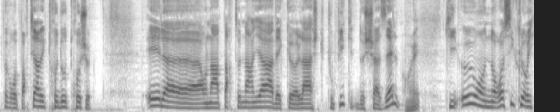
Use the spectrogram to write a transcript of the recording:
ils peuvent repartir avec d'autres jeux. Et là, on a un partenariat avec euh, la Topic de Chazelle qui eux ont une recyclerie.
